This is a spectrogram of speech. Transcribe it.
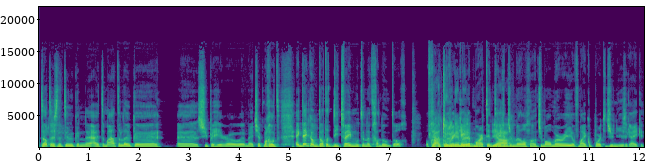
dat is natuurlijk een uitermate leuke eh superhero eh, matchup. Maar goed, ik denk ook dat het die twee moeten het gaan doen, toch? Of gaan Ja, we toch weer Caleb Martin ja. tegen Jamal, Jamal Murray of Michael Porter Jr. eens kijken?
